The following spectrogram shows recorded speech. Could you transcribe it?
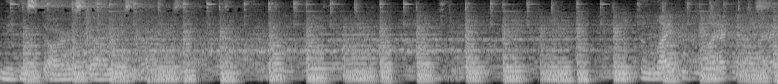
May the stars guide us. The light will protect us.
